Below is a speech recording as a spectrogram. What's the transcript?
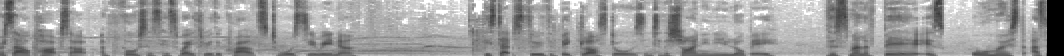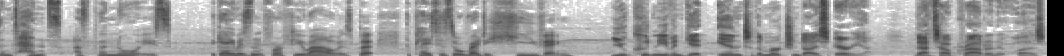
Brosal parks up and forces his way through the crowds towards the arena. He steps through the big glass doors into the shiny new lobby. The smell of beer is almost as intense as the noise. The game isn't for a few hours, but the place is already heaving. You couldn't even get into the merchandise area. That's how crowded it was.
